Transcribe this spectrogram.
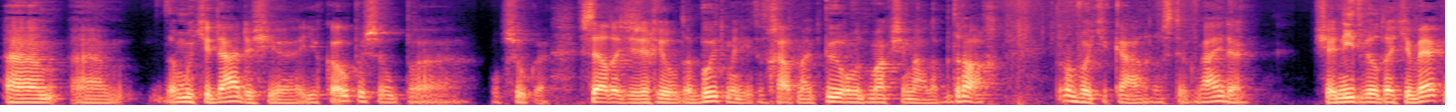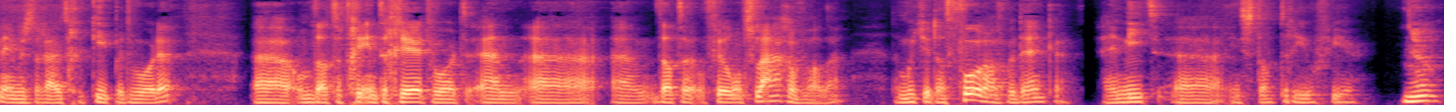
um, um, dan moet je daar dus je, je kopers op, uh, zoeken. Stel dat je zegt, joh, dat boeit me niet, het gaat mij puur om het maximale bedrag, dan wordt je kader een stuk wijder. Als jij niet wil dat je werknemers eruit gekieperd worden, uh, omdat het geïntegreerd wordt en uh, um, dat er veel ontslagen vallen, dan moet je dat vooraf bedenken. En niet uh, in stap drie of vier. Ja.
